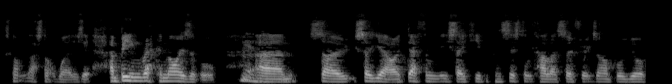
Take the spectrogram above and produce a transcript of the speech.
it's not that's not a word is it and being recognizable Yeah. um, so, so yeah, I definitely say keep a consistent color. So, for example, your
